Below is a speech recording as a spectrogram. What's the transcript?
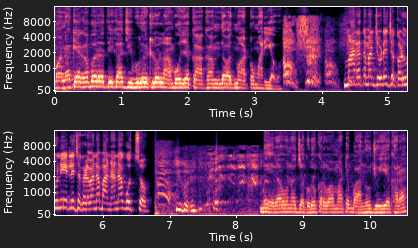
મને ક્યાં ખબર હતી કે આ જીબડો એટલો લાંબો છે કે આખા અમદાવાદમાં આટો મારી આવો. મારા તમારી જોડે ઝઘડવું નહીં એટલે ઝઘડવાના બાના ના ગોતશો. બહેરાઓને ઝઘડો કરવા માટે બાનું જોઈએ ખરા?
